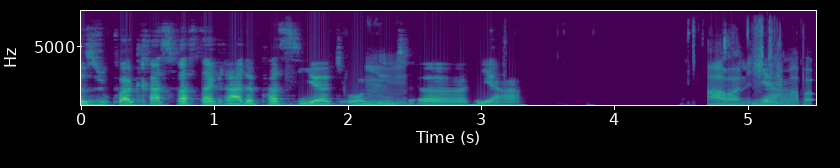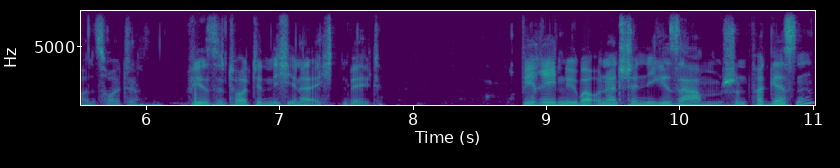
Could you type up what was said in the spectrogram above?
äh, super krass, was da gerade passiert. Und Mhm. äh, ja. Aber nicht Ja. Thema bei uns heute. Wir sind heute nicht in der echten Welt. Wir reden über unanständige Samen. Schon vergessen?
